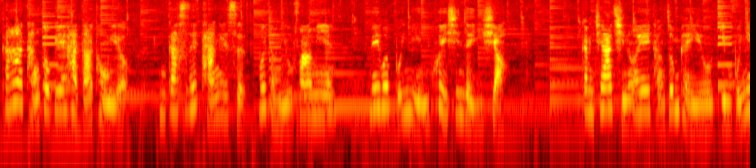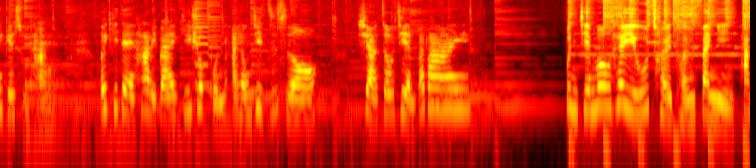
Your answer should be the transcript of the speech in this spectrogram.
刚刚谈到嘅客家童谣。人家是在谈的是每段有画面，每位本人会心的一笑。感谢亲爱的听众朋友今晡日嘅收听，我记得下礼拜继续本阿香姐支持哦。下周见，拜拜。本节目系由财团法人客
